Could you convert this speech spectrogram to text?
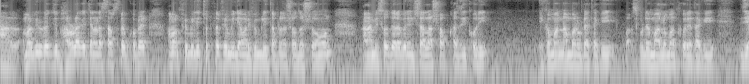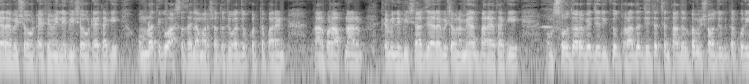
আর আমার ভিডিওটা যদি ভালো লাগে, চ্যানেলটা সাবস্ক্রাইব করবেন। আমার ফ্যামিলি ছোট্ট ফ্যামিলি আমার ফ্যামিলিতে আপনারা সদস্য হন। আর আমি সৌদি আরবের ইনশাল্লাহ সব কাজই করি। একামার নাম্বার উঠে থাকি, পাসপোর্টের মালুমাত করে থাকি, জিয়ারা বিষয় উঠাই ফ্যামিলি বিষয় উঠাই থাকি। ওমরা থেকেও আসতে চাইলে আমার সাথে যোগাযোগ করতে পারেন। তারপর আপনার ফ্যামিলি বিষয়, জিয়ারা বিষয় আমরা মেয়াদ বাড়ায় থাকি এবং সৌদি আরবে যদি কেউ ধরাদের যেতেছেন তাদেরকেও আমি সহযোগিতা করি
